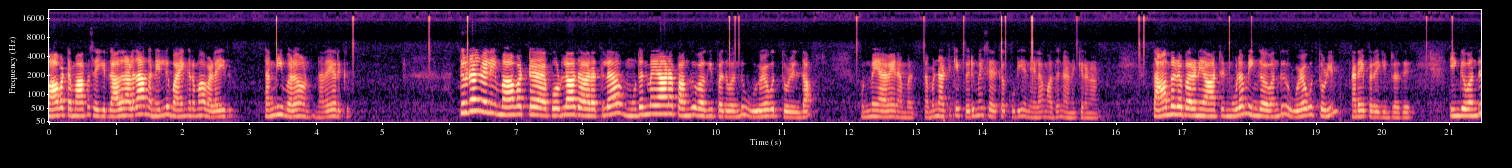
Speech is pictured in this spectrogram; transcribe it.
மாவட்டமாக செய்கிறது. அதனால தான் அங்கே நெல் பயங்கரமாக விளையுது. தண்ணி வளம் நிறைய இருக்குது திருநெல்வேலி மாவட்ட பொருளாதாரத்தில் முதன்மையான பங்கு வகிப்பது வந்து உழவு தொழில் தான் உண்மையாகவே நம்ம தமிழ்நாட்டுக்கே பெருமை சேர்க்கக்கூடிய நிலம் அதுன்னு நினைக்கிறேன் நான். தாமிரபரணி ஆற்றின் மூலம் இங்கே வந்து உழவு தொழில் நடைபெறுகின்றது. இங்கு வந்து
